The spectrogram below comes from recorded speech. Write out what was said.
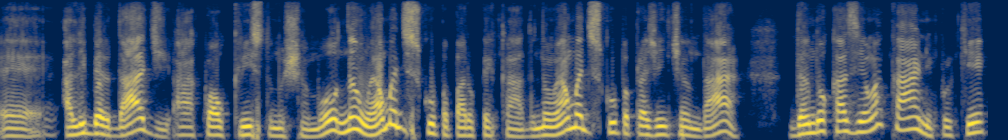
é, a liberdade a qual Cristo nos chamou não é uma desculpa para o pecado, não é uma desculpa para a gente andar dando ocasião à carne, porque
